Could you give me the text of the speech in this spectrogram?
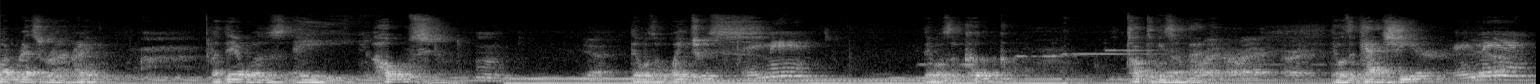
one restaurant, right? But there was a host, Yeah. there was a waitress, Amen. there was a cook. Talk to me, All somebody. right. All right. All right. There was a cashier. Amen.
